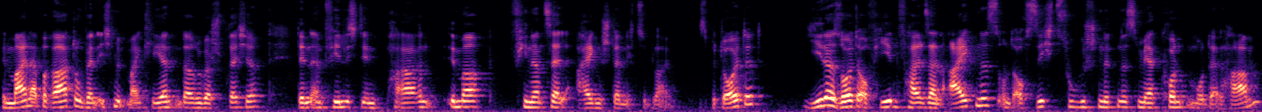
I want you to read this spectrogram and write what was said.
In meiner Beratung, wenn ich mit meinen Klienten darüber spreche, dann empfehle ich den Paaren immer finanziell eigenständig zu bleiben. Das bedeutet, jeder sollte auf jeden Fall sein eigenes und auf sich zugeschnittenes Mehrkontenmodell haben.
